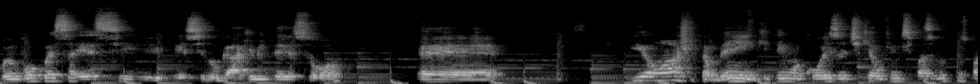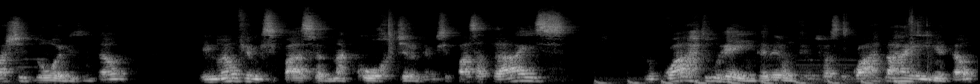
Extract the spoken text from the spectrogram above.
foi um pouco essa, esse, esse lugar que me interessou. É... E eu acho também que tem uma coisa de que é um filme que se passa muito nos bastidores. Então, ele não é um filme que se passa na corte, é um filme que se passa atrás, no quarto do rei, entendeu? Um filme que passa no quarto da rainha. Então,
